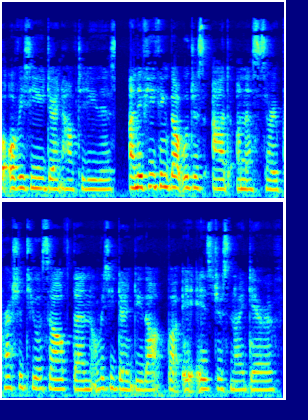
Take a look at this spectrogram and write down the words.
but obviously you don't have to do this. And if you think that will just add unnecessary pressure to yourself, then obviously don't do that. But it is just an idea of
